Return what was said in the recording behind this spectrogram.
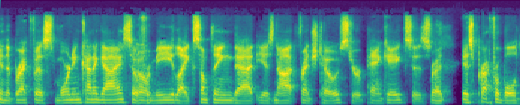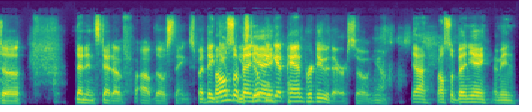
in the breakfast morning kind of guy. So oh. for me, like something that is not French toast or pancakes is right. is preferable to then instead of of those things. But they but do also you still can get pain perdu there. So yeah. Yeah. Also beignet. I mean,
